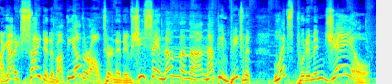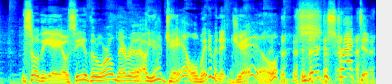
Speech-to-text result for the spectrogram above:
I got excited about the other alternative. She's saying, no, no, no, not the impeachment. Let's put him in jail. So the AOC of the world never, oh, yeah, jail. Wait a minute, jail. And they're distracted.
